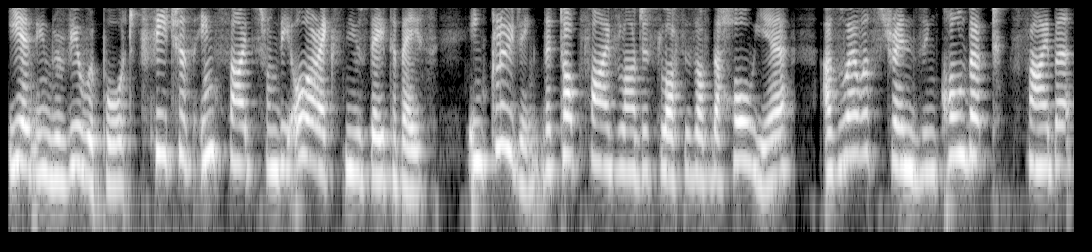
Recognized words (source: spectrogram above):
Year in Review report features insights from the ORX News database, including the top five largest losses of the whole year, as well as trends in conduct, cyber,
